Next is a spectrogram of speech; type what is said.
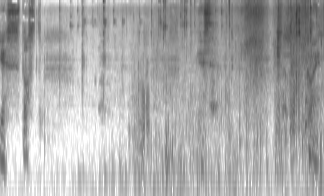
Yes, Dost. Yes. Go ahead.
